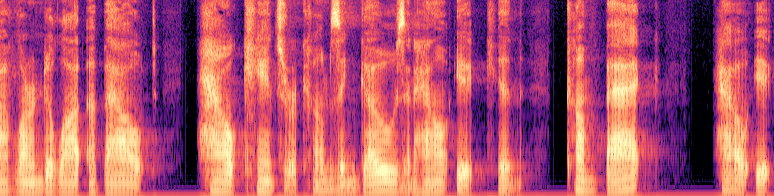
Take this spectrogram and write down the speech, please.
I've learned a lot about how cancer comes and goes and how it can come back, how it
